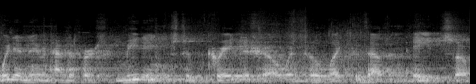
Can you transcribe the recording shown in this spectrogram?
We didn't even have the first meetings to create the show until like 2008, so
